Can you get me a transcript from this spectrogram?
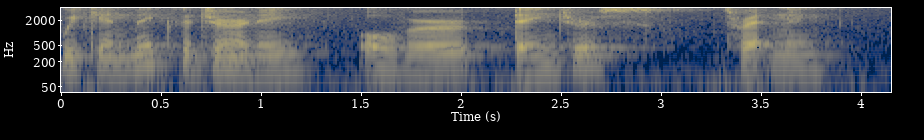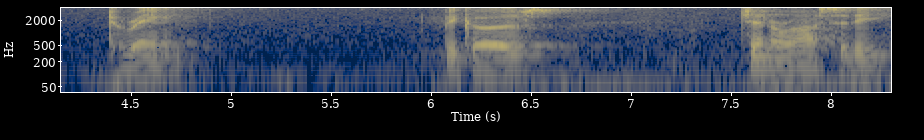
we can make the journey over dangerous, threatening terrain. Because generosity,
